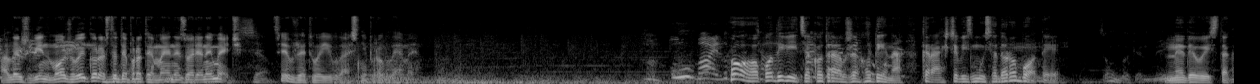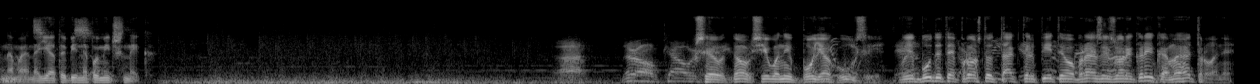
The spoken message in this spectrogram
Але ж він може використати проти мене зоряний меч. Це вже твої власні проблеми. Ого, подивіться, котра вже година. Краще візьмуся до роботи. Не дивись так на мене, я тобі не помічник. Все одно всі вони боягузи. Ви будете просто так терпіти образи зорекрика, мегатроне.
